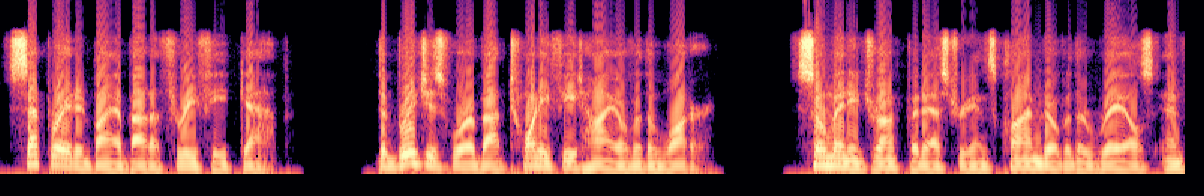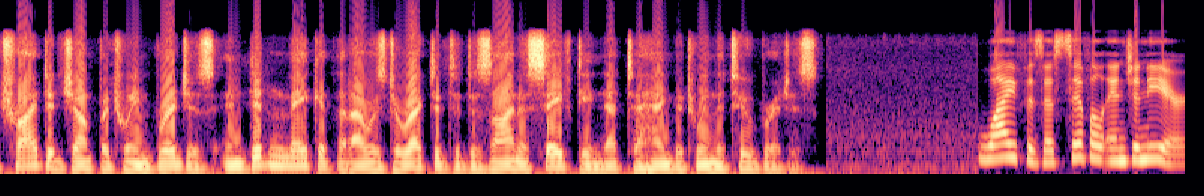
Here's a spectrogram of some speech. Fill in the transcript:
separated by about a 3 feet gap. The bridges were about 20 feet high over the water. So many drunk pedestrians climbed over the rails and tried to jump between bridges and didn't make it that I was directed to design a safety net to hang between the two bridges. Wife is a civil engineer.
